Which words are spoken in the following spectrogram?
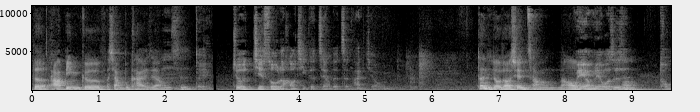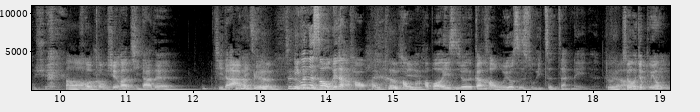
的阿兵哥想不开这样子。对，就接受了好几个这样的震撼教育。但你都到现场，然后没有没有，我是同学，哦、我同学和其他的。其他阿兵哥，这个、因为那时候我跟你讲，好好特别，好好不好意思，就是刚好我又是属于政战类的，对啊，所以我就不用，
